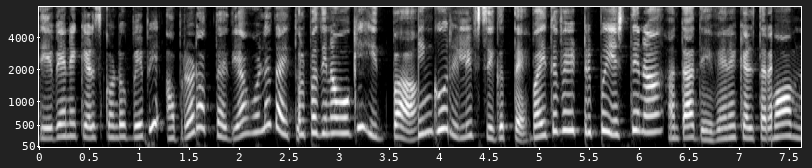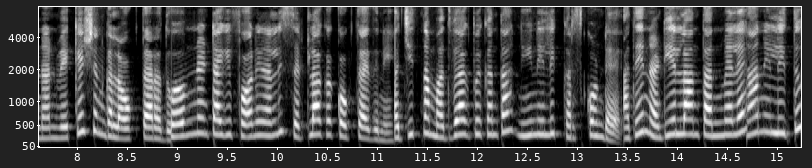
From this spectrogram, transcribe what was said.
ದೇವಿಯನ್ನೇ ಕೇಳಿಸ್ಕೊಂಡು, ಬೇಬಿ, ಅಬ್ರಾಡ್ ಆಗ್ತಾ ಇದೆಯಾ? ಒಳ್ಳೇದಾಯ್ತು. ಸ್ವಲ್ಪ ದಿನ ಹೋಗಿ ಇದ್ ಬಾ. ನಿಂಗೂ ರಿಲೀಫ್ ಸಿಗುತ್ತೆ. ಬೈದವೇ ಟ್ರಿಪ್ ಎಷ್ಟ್ ದಿನ? ಅಂತ ದೇವೇನೆ ಕೇಳ್ತಾರೆ. ಮಾಮ್, ನಾನ್ ವೆಕೇಶನ್ ಗೆಲ್ಲ ಹೋಗ್ತಾ ಇರೋದು. ಪರ್ಮನೆಂಟ್ ಆಗಿ ಫಾರಿನಲ್ಲಿ ಸೆಟ್ಲ್ ಆಗಕ್ ಹೋಗ್ತಾ ಇದೀನಿ ಅಜಿತ್ನ ಮದ್ವೆ ಆಗ್ಬೇಕಂತ ನೀನ್ ಇಲ್ಲಿ ಕರ್ಸ್ಕೊಂಡೆ. ಅದೇ ನಡಿಯಲ್ಲ ಅಂತ ಅಂದ್ಮೇಲೆ ನಾನ್ ಇಲ್ಲಿದ್ದು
